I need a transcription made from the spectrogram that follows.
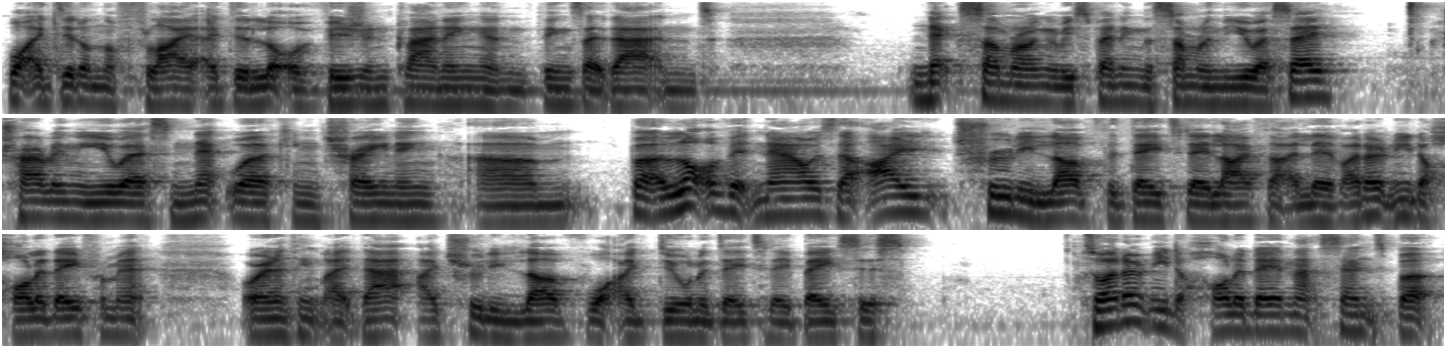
what I did on the flight. I did a lot of vision planning and things like that. And next summer, I'm going to be spending the summer in the USA, traveling the US, networking, training. Um, but a lot of it now is that I truly love the day to day life that I live. I don't need a holiday from it or anything like that. I truly love what I do on a day to day basis. So I don't need a holiday in that sense, but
